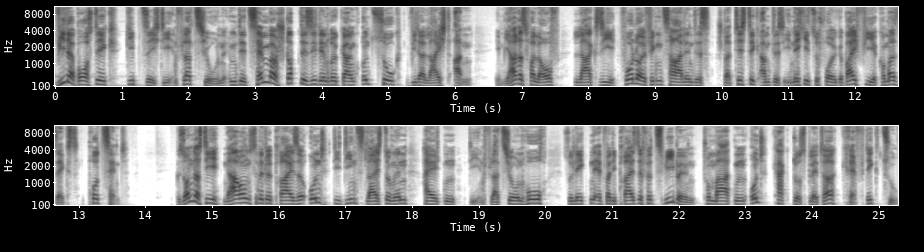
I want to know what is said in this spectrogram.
Wieder borstig gibt sich die Inflation. Im Dezember stoppte sie den Rückgang und zog wieder leicht an. Im Jahresverlauf lag sie vorläufigen Zahlen des Statistikamtes INECHI zufolge bei 4,6 Prozent. Besonders die Nahrungsmittelpreise und die Dienstleistungen halten die Inflation hoch, so legten etwa die Preise für Zwiebeln, Tomaten und Kaktusblätter kräftig zu.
